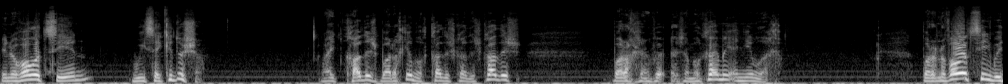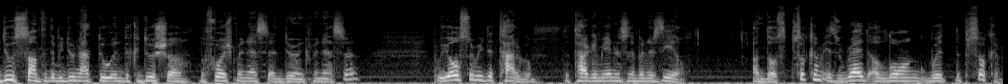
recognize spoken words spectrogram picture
In Ovolotzian, we say Kedusha. Right? Kaddish, Baruch Yimlech, Kaddish, Kaddish, Kaddish, Baruch Hashem Elkaimi, and Yimlech. But on Avodat Sin, we do something that we do not do in the Kedusha before Shemon and during Shemon We also read the Targum, the Targum Yenis and Ben Uziel. And those psukim is read along with the psukim.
